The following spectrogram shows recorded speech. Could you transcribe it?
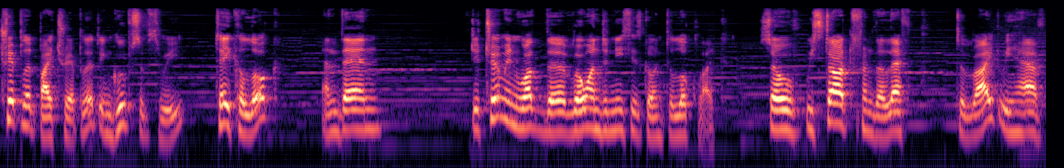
triplet by triplet in groups of three, take a look, and then determine what the row underneath is going to look like. So we start from the left to right, we have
